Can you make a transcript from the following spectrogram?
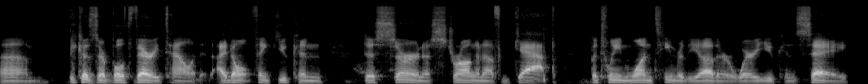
Um, because they're both very talented. I don't think you can discern a strong enough gap between one team or the other where you can say,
